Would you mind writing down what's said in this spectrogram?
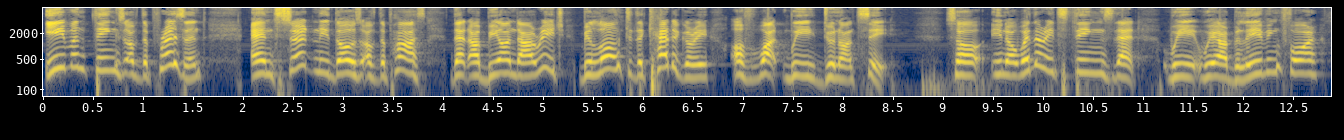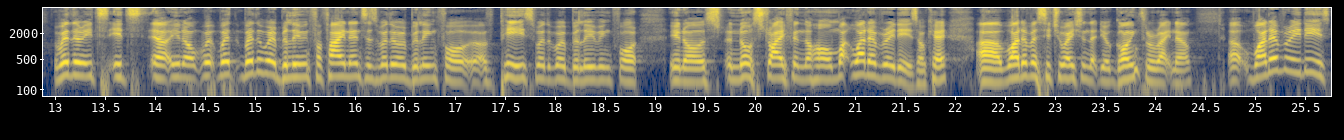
Even things of the present, and certainly those of the past that are beyond our reach, belong to the category of what we do not see. So, you know, whether it's things that we, we are believing for, whether it's, it's uh, you know, whether we're believing for finances, whether we're believing for uh, peace, whether we're believing for, you know, no strife in the home, whatever it is, okay? Uh, whatever situation that you're going through right now, uh, whatever it is,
